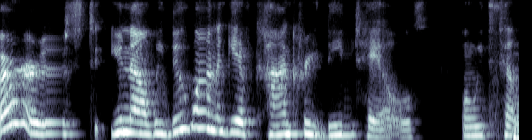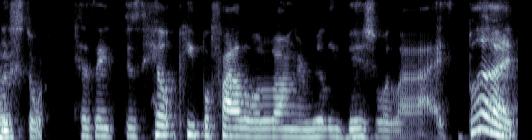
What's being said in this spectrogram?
first, you know, we do want to give concrete details when we tell mm-hmm. a story because they just help people follow along and really visualize. But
